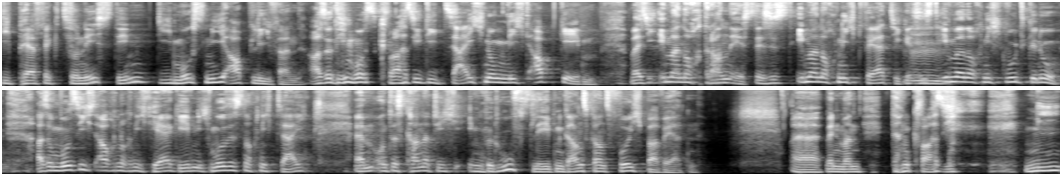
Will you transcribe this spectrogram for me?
die Perfektionistin, die muss nie abliefern. Also die muss quasi die Zeichnung nicht abgeben, weil sie immer noch dran ist. Es ist immer noch nicht fertig, es ist mhm. immer noch nicht gut genug. Also muss ich es auch noch nicht hergeben, ich muss es noch nicht zeigen. Ähm, und das kann natürlich im Berufsleben ganz, ganz furchtbar werden äh, wenn man dann quasi nie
